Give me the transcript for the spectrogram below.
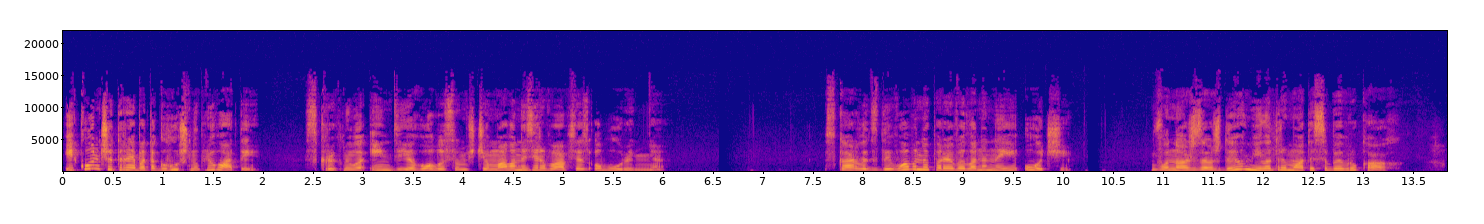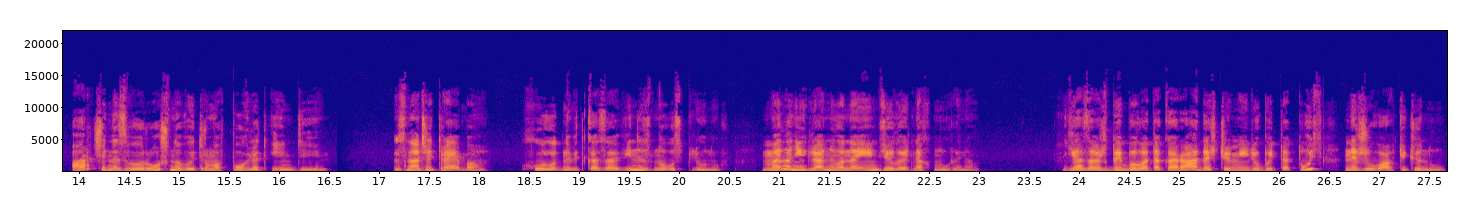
І конче треба так гучно плювати. Скрикнула Індія голосом, що мало не зірвався з обурення. Скарлет здивовано перевела на неї очі. Вона ж завжди вміла тримати себе в руках. Арчі незворушно витримав погляд Індії. Значить, треба, холодно відказав він і знову сплюнув. Мелані глянула на Індію ледь нахмурено. Я завжди була така рада, що мій любий татусь не жував тютюну.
